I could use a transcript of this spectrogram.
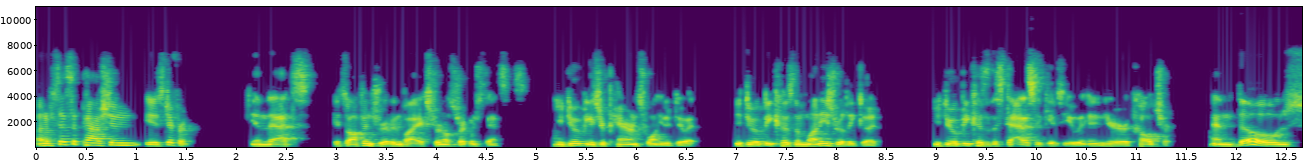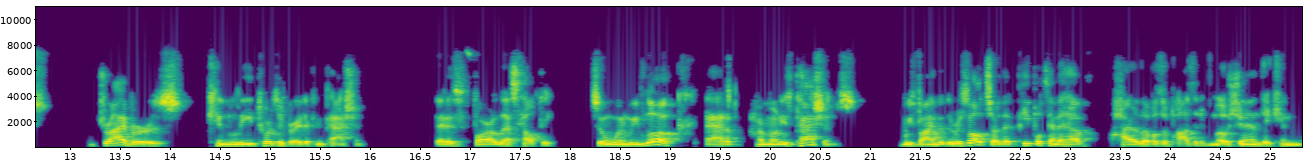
An obsessive passion is different in that it's often driven by external circumstances. You do it because your parents want you to do it. You do it because the money's really good. You do it because of the status it gives you in your culture. And those drivers can lead towards a very different passion that is far less healthy. So when we look at harmonious passions, we find that the results are that people tend to have higher levels of positive emotion. They can,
